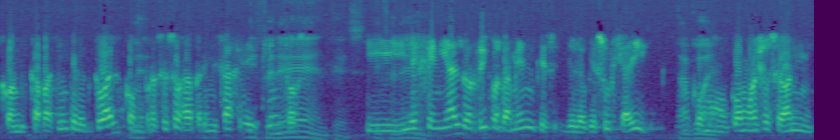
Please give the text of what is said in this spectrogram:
con discapacidad intelectual, con Le- procesos de aprendizaje distintos. Diferentes. Y diferentes. es genial lo rico también que, de lo que surge ahí, ¿no? Cómo, cómo ellos se van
